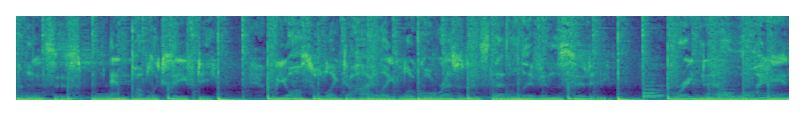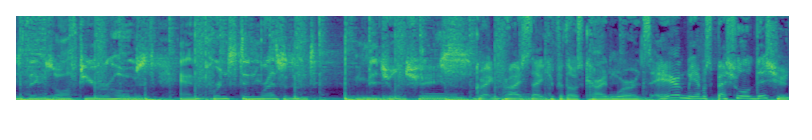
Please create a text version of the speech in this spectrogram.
ordinances, and public safety. We also like to highlight local residents that live in the city. Right now, we'll hand things off to your host and Princeton resident, Mitchell Chase. Greg Price, thank you for those kind words. And we have a special edition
